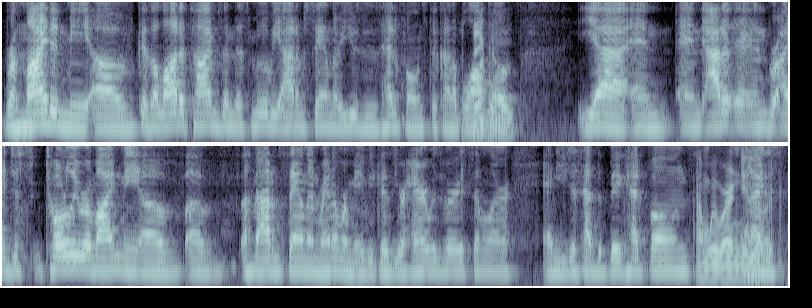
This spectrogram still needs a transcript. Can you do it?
reminded me of because a lot of times in this movie, Adam Sandler uses headphones to kind of block out ones. Yeah, and and Adam and I just totally remind me of of, of Adam Sandler and Reign Over Me because your hair was very similar and you just had the big headphones. And we were in New and I York. just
